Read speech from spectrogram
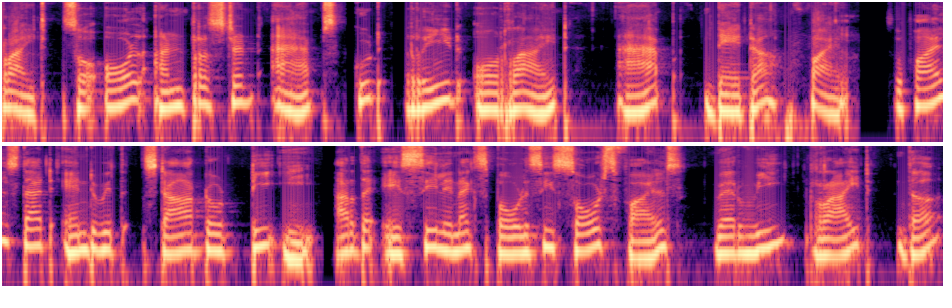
write. So all untrusted apps could read or write app data file. So files that end with star.te are the SE Linux policy source files where we write the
